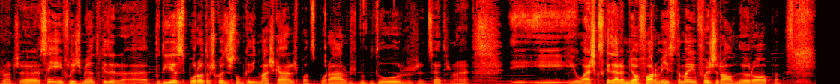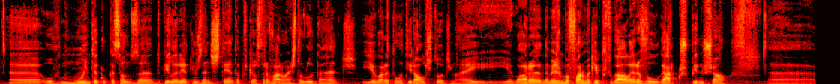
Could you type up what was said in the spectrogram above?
Pronto, eh, sim, infelizmente, quer dizer, eh, podia-se pôr outras coisas, são um bocadinho mais caras, pode-se pôr árvores, bebedouros, etc. Não é? e, e eu acho que se calhar a melhor forma, e isso também foi geral na Europa, eh, houve muita colocação de pilaretes nos anos 70, porque eles travaram esta luta antes e agora estão a tirá-los todos, não é? E, e agora, da mesma forma que em Portugal era vulgar cuspir no chão. eh,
